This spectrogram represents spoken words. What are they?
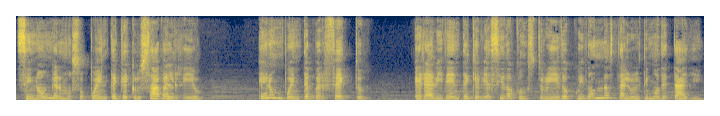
sino un hermoso puente que cruzaba el río. Era un puente perfecto. Era evidente que había sido construido cuidando hasta el último detalle.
